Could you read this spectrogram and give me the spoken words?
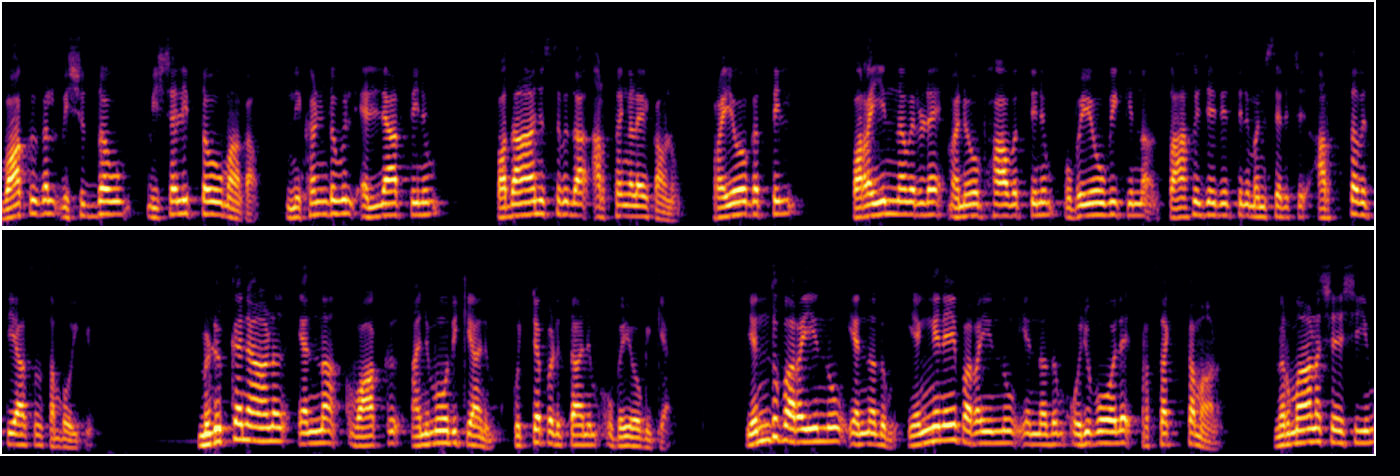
വാക്കുകൾ വിശുദ്ധവും വിഷലിപ്തവുമാകാം. നിഘണ്ടുവിൽ എല്ലാത്തിനും പദാനുസൃത അർത്ഥങ്ങളെ കാണും. പ്രയോഗത്തിൽ പറയുന്നവരുടെ മനോഭാവത്തിനും ഉപയോഗിക്കുന്ന സാഹചര്യത്തിനുമനുസരിച്ച് അർത്ഥവ്യത്യാസം സംഭവിക്കും. മിടുക്കനാണ് എന്ന വാക്ക് അനുമോദിക്കാനും കുറ്റപ്പെടുത്താനും ഉപയോഗിക്കാം. എന്തു പറയുന്നു എന്നതും എങ്ങനെ പറയുന്നു എന്നതും ഒരുപോലെ പ്രസക്തമാണ്. നിർമ്മാണശേഷിയും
